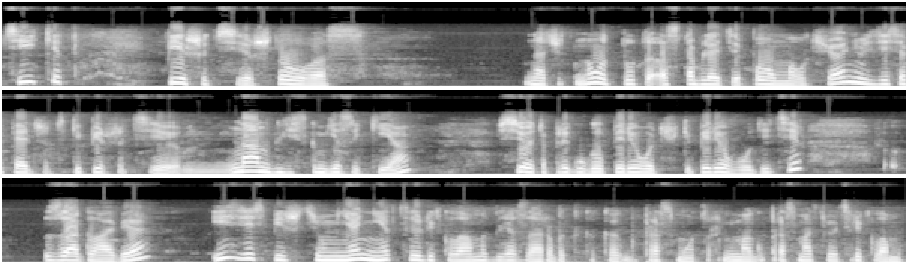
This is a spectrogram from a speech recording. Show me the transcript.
тикет, пишите, что у вас Значит, ну вот тут оставляйте по умолчанию. Здесь опять же таки пишите на английском языке. Все это при Google переводчике переводите. Заглавие. И здесь пишите, у меня нет рекламы для заработка, как бы просмотр. Не могу просматривать рекламу.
